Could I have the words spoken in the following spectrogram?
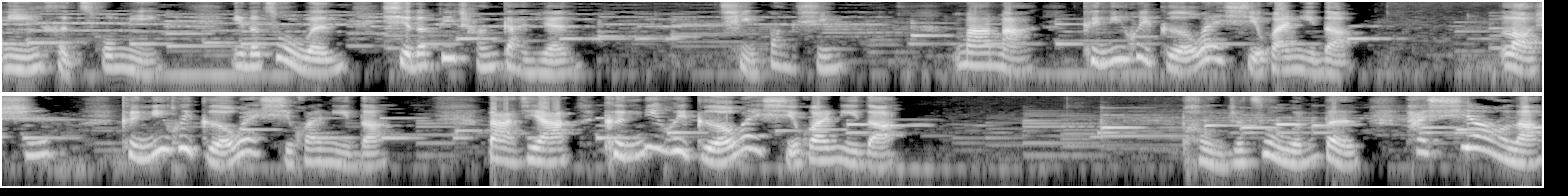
你很聪明，你的作文写得非常感人，请放心，妈妈肯定会格外喜欢你的，老师肯定会格外喜欢你的，大家肯定会格外喜欢你的。”捧着作文本，他笑了，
